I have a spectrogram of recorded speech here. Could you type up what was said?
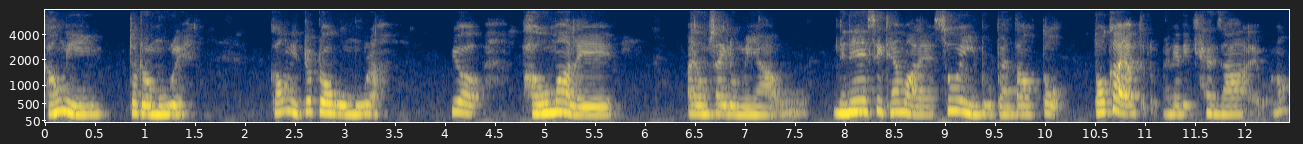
ခေါင်းကြီး တော်တော်မူးတယ်ခေါင်းကြီးတော်တော်ကိုမူးတာပြီးတော့ဘာမှလည်းအယုံဆိုင်လို့မရဘူးနည်းနည်းစိတ်ထဲမှာလည်းစိုးရိမ်ပူပန်တော့တော့တောကရောက်တယ်လို့နည်းနည်းလေးခံစားရတယ်ပေါ့နော်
